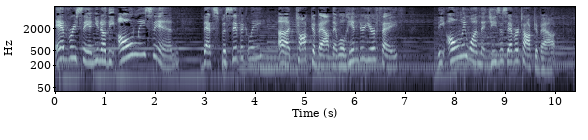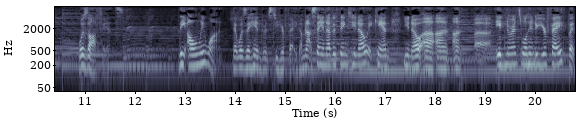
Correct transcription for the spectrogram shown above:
every sin. You know, the only sin that's specifically uh, talked about that will hinder your faith, the only one that Jesus ever talked about was offense. The only one that was a hindrance to your faith. I'm not saying other things, you know, it can, you know, uh, uh, uh, uh, ignorance will hinder your faith, but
